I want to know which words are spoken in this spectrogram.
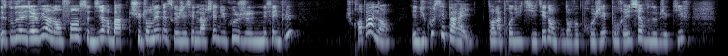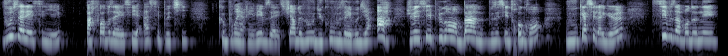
Est-ce que vous avez déjà vu un enfant se dire bah je suis tombé parce que j'essaie de marcher, du coup je n'essaye plus? Je crois pas, non. Et du coup, c'est pareil. Dans la productivité, dans, vos projets, pour réussir vos objectifs, vous allez essayer. Parfois, vous allez essayer assez petit que pour y arriver, vous allez être fier de vous. Du coup, vous allez vous dire Ah, je vais essayer plus grand. Bam, vous essayez trop grand. Vous vous cassez la gueule. Si vous abandonnez,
